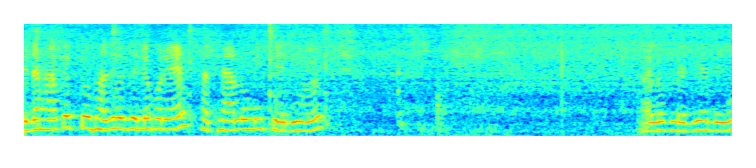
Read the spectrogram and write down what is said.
এটা হালকা একটু ভাজি ভাজি হলে পরে সাথে আলু মিশিয়ে দিব। আলুগুলো দিয়ে দিই।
